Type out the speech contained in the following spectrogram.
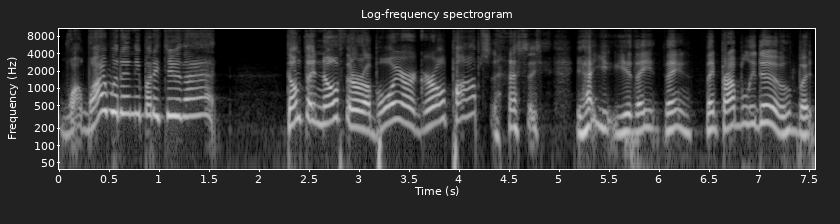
why, would anybody do that? Don't they know if they're a boy or a girl, Pops?" I say, "Yeah, you, you, they they they probably do, but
